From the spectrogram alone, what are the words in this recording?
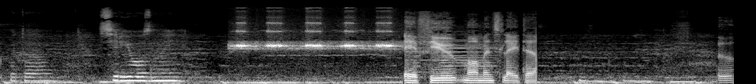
Какой-то серьезный. A few moments later. Two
